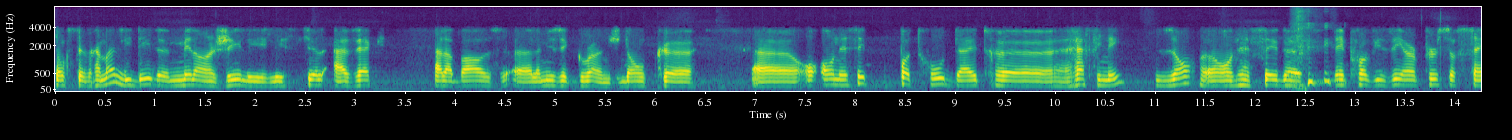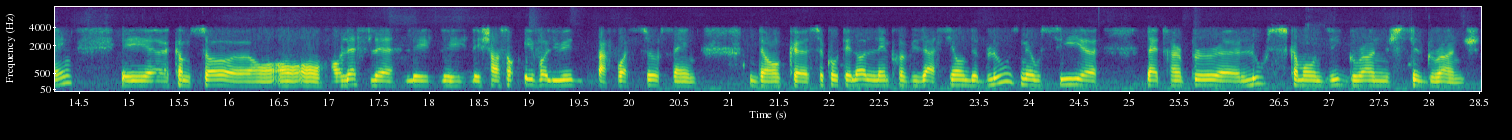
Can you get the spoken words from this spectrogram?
Donc, c'était vraiment l'idée de mélanger les, les styles avec, à la base, euh, la musique grunge. Donc, on, on essaie pas trop d'être raffiné, disons. On essaie d'improviser un peu sur scène. Et euh, comme ça, euh, on, on- on laisse le- les, les- les chansons évoluer parfois sur scène. Donc, euh, ce côté-là, l'improvisation de blues, mais aussi d'être un peu loose, comme on dit, grunge, style grunge.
